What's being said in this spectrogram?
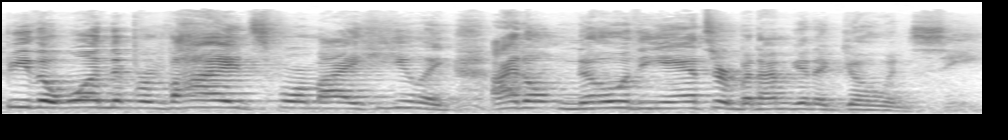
be the one that provides for my healing? I don't know the answer, but I'm going to go and see.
